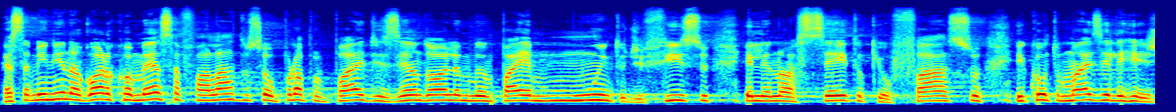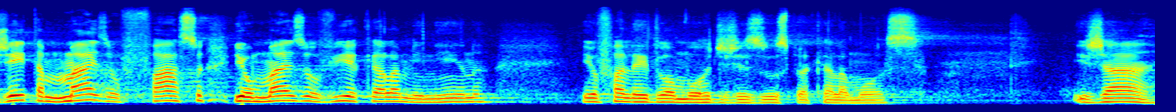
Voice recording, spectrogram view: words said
Essa menina agora começa a falar do seu próprio pai, dizendo: Olha, meu pai é muito difícil, ele não aceita o que eu faço, e quanto mais ele rejeita, mais eu faço. E eu mais ouvi aquela menina, e eu falei do amor de Jesus para aquela moça. E já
